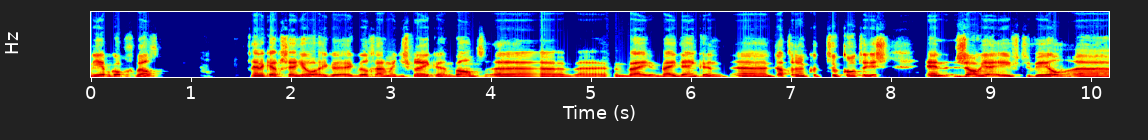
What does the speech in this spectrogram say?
die heb ik opgebeld. En ik heb gezegd, joh, ik, ik, wil graag met je spreken, want uh, wij, wij denken uh, dat er een tekort is. En zou jij eventueel, uh,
